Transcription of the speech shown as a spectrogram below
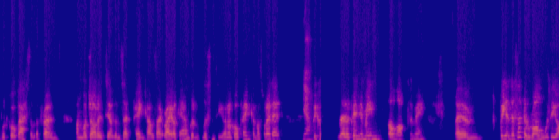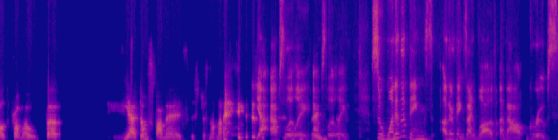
would go best at the front, and majority of them said pink. I was like, right, okay, I'm going to listen to you, and I'll go pink, and that's what I did. Yeah, because their opinion means a lot to me. Um, but yeah, there's nothing wrong with the odd promo, but yeah, don't spam it. It's, it's just not nice. yeah, absolutely. absolutely. So one of the things, other things I love about groups.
